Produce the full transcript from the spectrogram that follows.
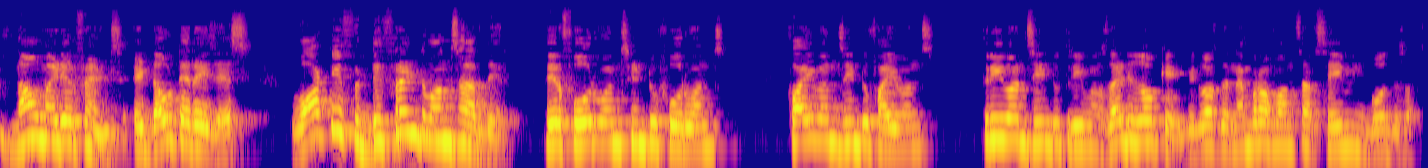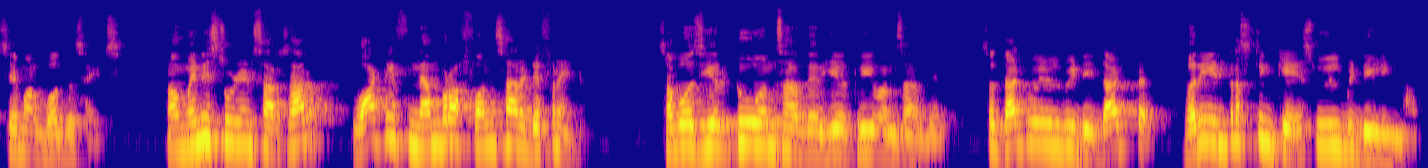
now my dear friends a doubt arises What if different ones are there? There are 4 ones into 4 ones, 5 ones into 5 ones, 3 ones into 3 ones. That is okay because the number of ones are same in both the, same on both the sides. Now many students are, sir, what if number of ones are different? Suppose here 2 ones are there, here 3 ones are there. So that we will be, that very interesting case we will be dealing now.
